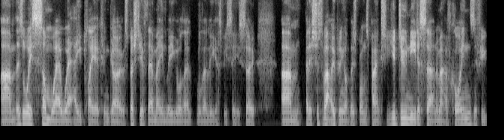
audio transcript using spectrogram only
Um, there's always somewhere where a player can go, especially if they're main league or their or their league SBCs. So, um, and it's just about opening up those bronze packs. You do need a certain amount of coins if you're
